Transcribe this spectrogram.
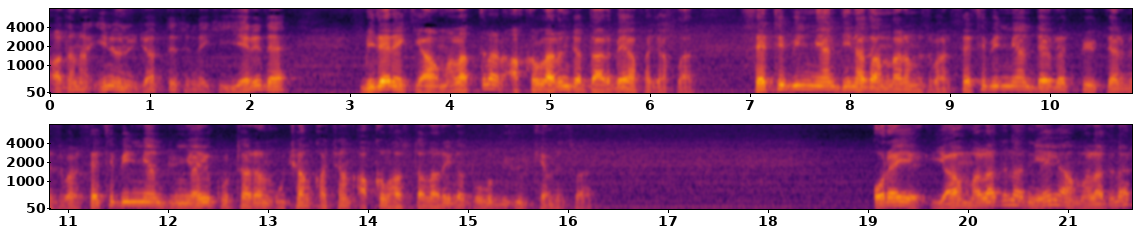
Adana İnönü Caddesi'ndeki yeri de bilerek yağmalattılar, akıllarınca darbe yapacaklar. Seti bilmeyen din adamlarımız var, seti bilmeyen devlet büyüklerimiz var, seti bilmeyen dünyayı kurtaran, uçan kaçan akıl hastalarıyla dolu bir ülkemiz var. Orayı yağmaladılar. Niye yağmaladılar?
